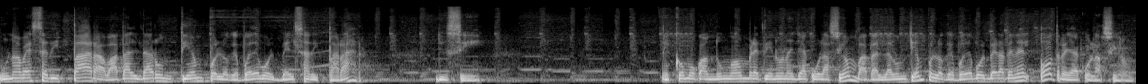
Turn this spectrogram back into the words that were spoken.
una vez se dispara, va a tardar un tiempo en lo que puede volverse a disparar. You see? Es como cuando un hombre tiene una eyaculación, va a tardar un tiempo en lo que puede volver a tener otra eyaculación.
